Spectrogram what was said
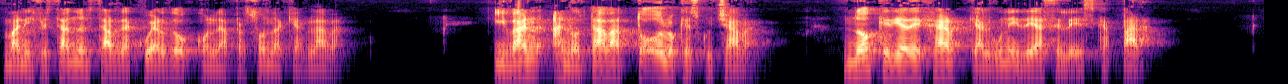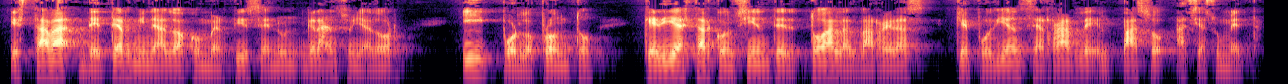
manifestando estar de acuerdo con la persona que hablaba. Iván anotaba todo lo que escuchaba. No quería dejar que alguna idea se le escapara. Estaba determinado a convertirse en un gran soñador y, por lo pronto, quería estar consciente de todas las barreras que podían cerrarle el paso hacia su meta.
